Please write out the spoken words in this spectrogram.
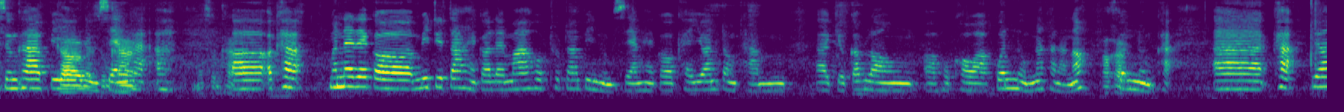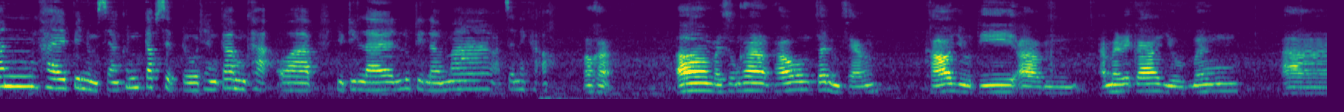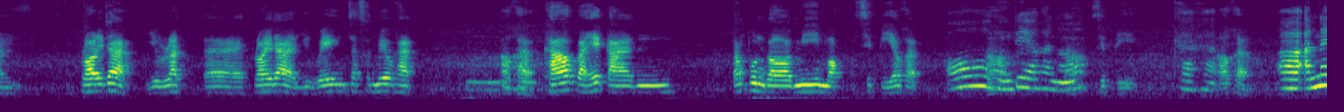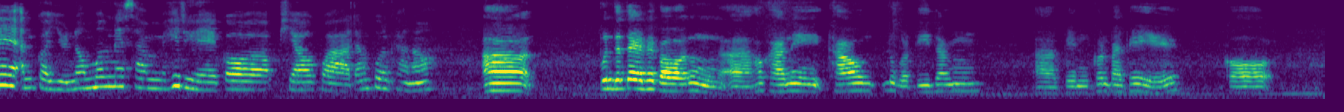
ไม่ซุ้งค่ะปีครับหนุ่มไม่ซุ้งแสงค่ะค่ะอะมาสงค่ะเอ่อเอาค่ะมันได้ได้ก็มีติดตั้งให้ก็เลยมาพบทุกท่านปีหนุ่มแสงให้ก็ใครย้อนต้องทำเอ่อเกี่ยวกับรองเอ่อหัวข้อว่ากวนหนุ่มนั่นขนาดเนาะเอาครับกวนหนุ่มค่ะอ่าค่ะย้อนใครปีหนุ่มแสงขึ้นกับสิบดูแทงกัมค่ะ ว่าอยู่ดีแล้วลูกดีแล้วมากจะไหนค่ะอ๋อเอาค่ะเอ่อหมายสงค่ะเขาเจ้าหนุ่มแสงเขาอยู่ที่อ่าอเมริกาอยู่เมืองอ่าฟ ลอริดาอยู่รัฐเอ่อฟลอริดาอยู่เวงแจ็คสันวิลล์ค่ะเอาค่ะเขากับเหตุการณ์ตั้งปุ่นก็มีหมอกสิบปีแล้วค่ะโอ้ถึงเดียวค่ะเนาะสิบปีค่ะค่ะเอาค่ะอ่าอันแน่อันก่ออยู่นอกเมืองในซ้ำเฮ็ดให้ก็เพียวกว่าดังปุ่นค่ะเนาะอ่าปุ่นแต่ๆนี่ก็ต้องอ่าเขาค้านี่เขาลูกกตีทั้งอ่าเป็นคนไปเพก็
